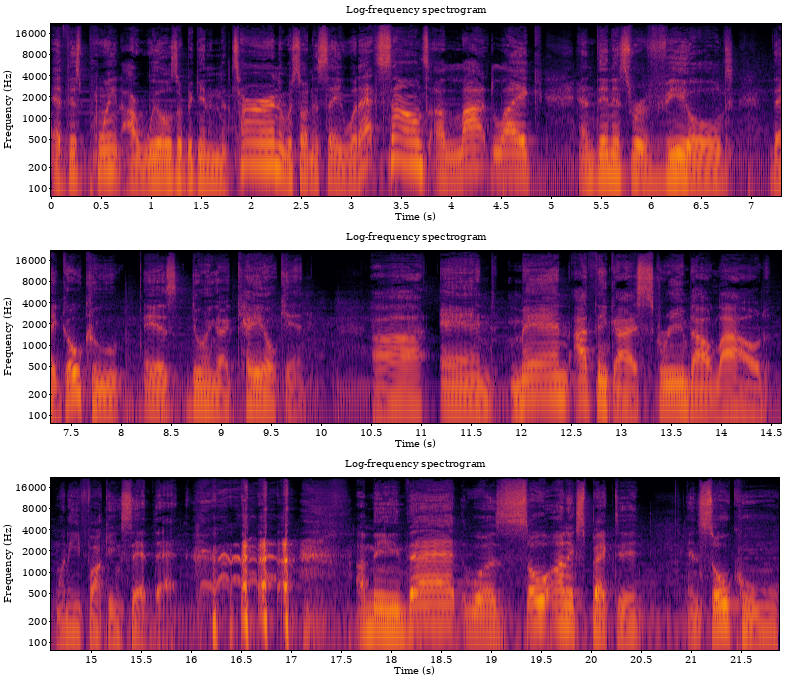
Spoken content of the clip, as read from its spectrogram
at this point, our wheels are beginning to turn, and we're starting to say, well, that sounds a lot like. And then it's revealed that Goku is doing a Kaioken. Uh, and man, I think I screamed out loud when he fucking said that. I mean, that was so unexpected and so cool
